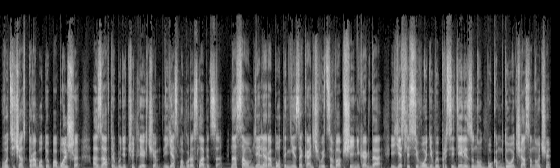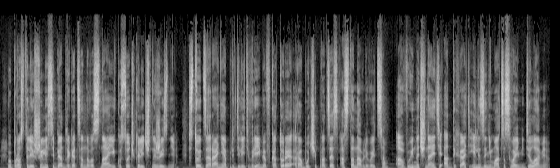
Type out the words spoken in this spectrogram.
Вот сейчас поработаю побольше, а завтра будет чуть легче, и я смогу расслабиться. На самом деле работа не заканчивается вообще никогда. И если сегодня вы просидели за ноутбуком до часа ночи, вы просто лишили себя драгоценного сна и кусочка личной жизни. Стоит заранее определить время, в которое рабочий процесс останавливается, а вы начинаете отдыхать или заниматься своими делами.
